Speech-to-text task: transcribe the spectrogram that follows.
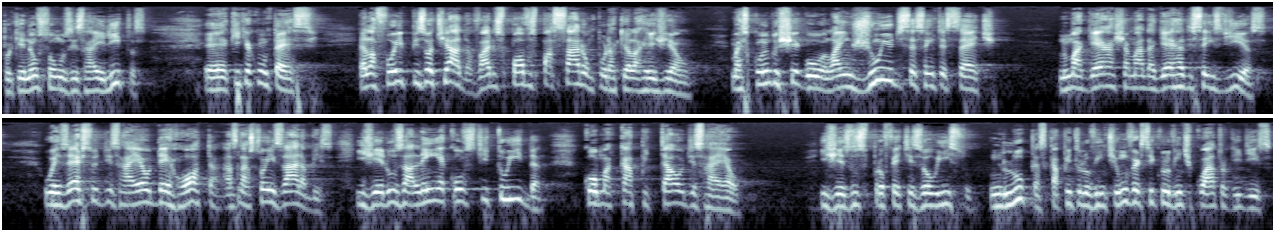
porque não somos israelitas. O é, que, que acontece? Ela foi pisoteada, vários povos passaram por aquela região. Mas quando chegou lá em junho de 67, numa guerra chamada Guerra de Seis Dias, o exército de Israel derrota as nações árabes e Jerusalém é constituída como a capital de Israel. E Jesus profetizou isso em Lucas capítulo 21, versículo 24, que diz:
